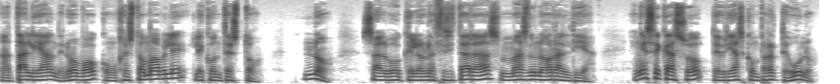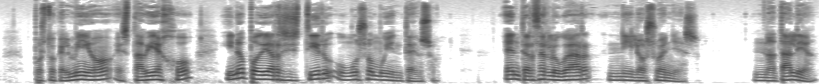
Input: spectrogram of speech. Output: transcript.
Natalia, de nuevo, con un gesto amable, le contestó No, salvo que lo necesitaras más de una hora al día. En ese caso, deberías comprarte uno puesto que el mío está viejo y no podría resistir un uso muy intenso. En tercer lugar, ni lo sueñes. Natalia,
